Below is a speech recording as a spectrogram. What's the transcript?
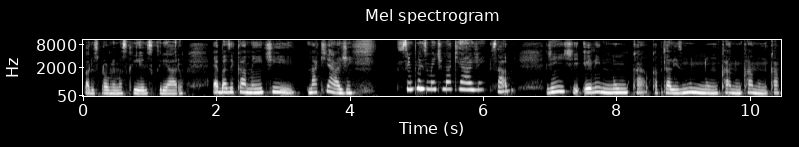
para os problemas que eles criaram é basicamente maquiagem. Simplesmente maquiagem, sabe? Gente, ele nunca, o capitalismo nunca, nunca, nunca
